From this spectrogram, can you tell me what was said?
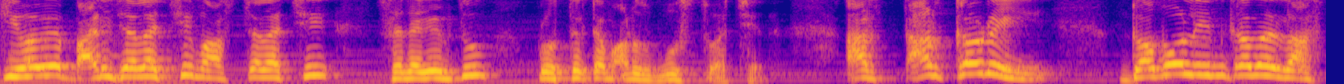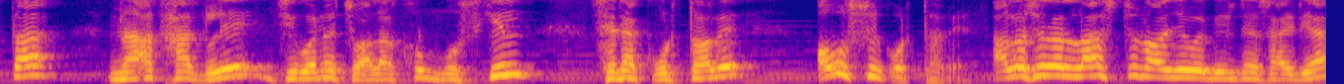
কীভাবে বাড়ি চালাচ্ছি, মাছ চালাচ্ছি, সেটা কিন্তু প্রত্যেকটা মানুষ বুঝতে পারছেন আর তার কারণেই ডবল ইনকামের রাস্তা না থাকলে জীবনে চলা খুব মুশকিল, সেটা করতে হবে, অবশ্যই করতে হবে। আলোচনার লাস্ট নয় যাবে বিজনেস আইডিয়া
